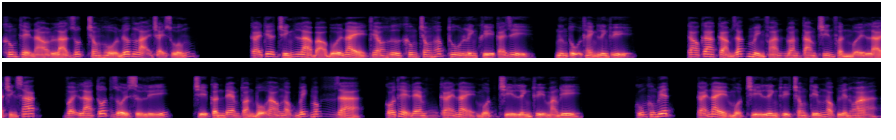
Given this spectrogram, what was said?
không thể nào là rút trong hồ nước lại chảy xuống cái kia chính là bảo bối này theo hư không trong hấp thu linh khí cái gì, ngưng tụ thành linh thủy. Cao ca cảm giác mình phán đoán tám chín phần mười là chính xác, vậy là tốt rồi xử lý, chỉ cần đem toàn bộ ao ngọc bích móc ra, có thể đem cái này một chỉ linh thủy mang đi. Cũng không biết, cái này một chỉ linh thủy trong tím ngọc liên hoa,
